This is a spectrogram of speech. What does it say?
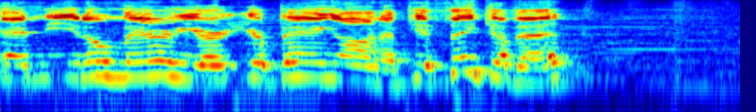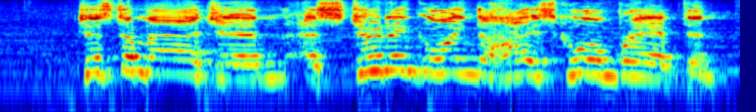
And you know, Mary, you're, you're bang on. If you think of it, just imagine a student going to high school in Brampton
